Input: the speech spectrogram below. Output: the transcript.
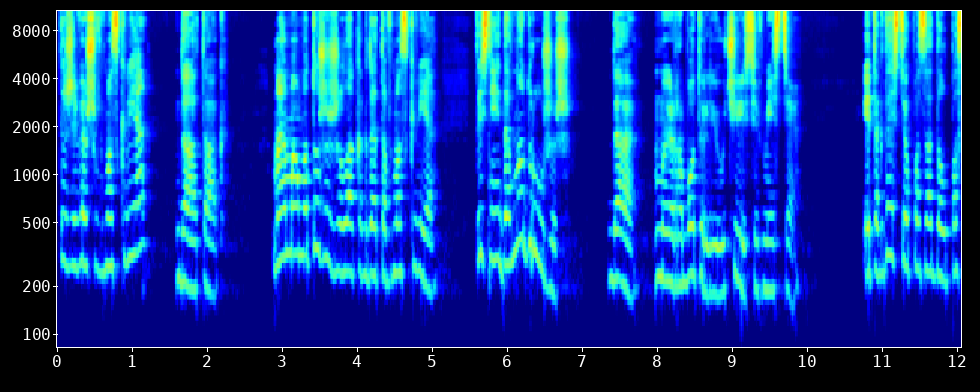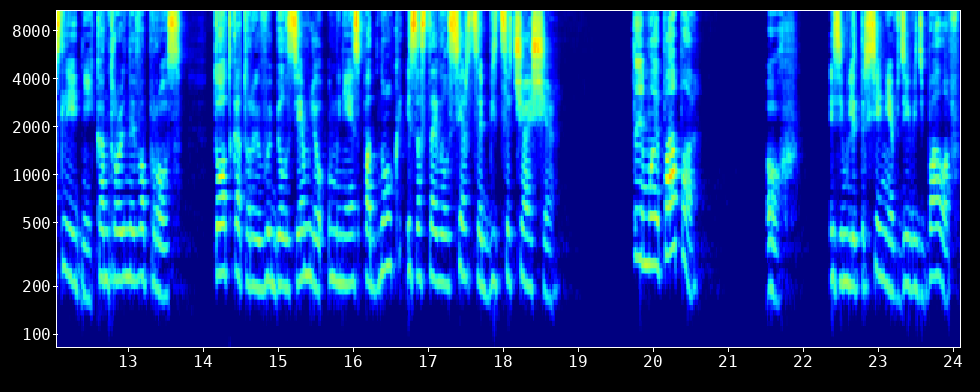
Ты живешь в Москве? Да, так. Моя мама тоже жила когда-то в Москве. Ты с ней давно дружишь? Да, мы работали и учились вместе. И тогда Степа задал последний, контрольный вопрос. Тот, который выбил землю у меня из-под ног и заставил сердце биться чаще. «Ты мой папа?» Ох, землетрясение в 9 баллов.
